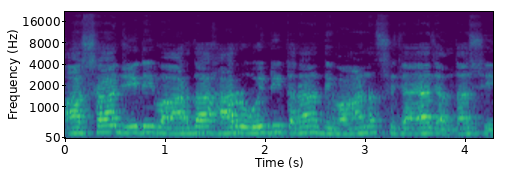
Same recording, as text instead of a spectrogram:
ਆਸਾ ਜੀ ਦੀ ਵਾਰ ਦਾ ਹਰ ਰੋਜ਼ ਦੀ ਤਰ੍ਹਾਂ ਦੀਵਾਨ ਸਜਾਇਆ ਜਾਂਦਾ ਸੀ।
